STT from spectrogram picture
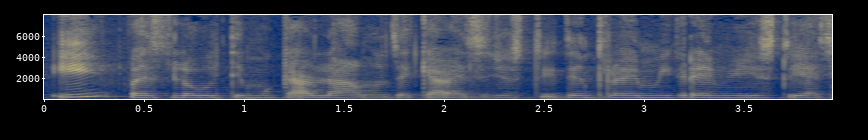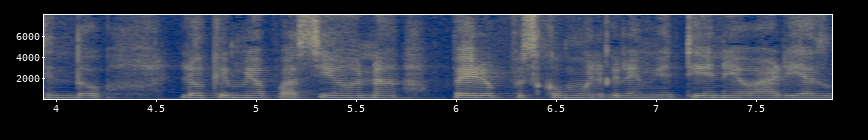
Y pues lo último que hablábamos de que a veces yo estoy dentro de mi gremio y estoy haciendo lo que me apasiona, pero pues como el gremio tiene varias,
